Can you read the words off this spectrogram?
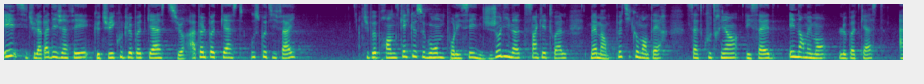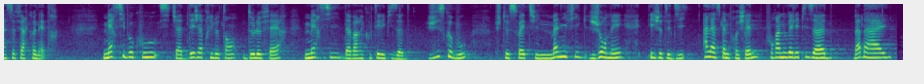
Et si tu l'as pas déjà fait, que tu écoutes le podcast sur Apple Podcast ou Spotify, tu peux prendre quelques secondes pour laisser une jolie note 5 étoiles, même un petit commentaire. Ça te coûte rien et ça aide énormément le podcast à se faire connaître. Merci beaucoup si tu as déjà pris le temps de le faire. Merci d'avoir écouté l'épisode jusqu'au bout. Je te souhaite une magnifique journée et je te dis à la semaine prochaine pour un nouvel épisode. Bye bye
